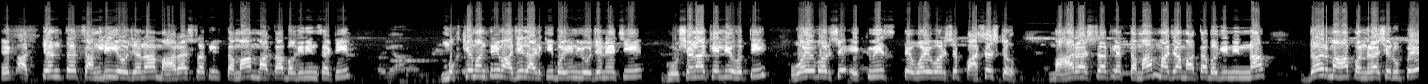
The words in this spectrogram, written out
एक अत्यंत चांगली योजना महाराष्ट्रातील तमाम माता भगिनींसाठी मुख्यमंत्री माझी लाडकी बहीण योजनेची घोषणा केली होती. वय वर्ष एकवीस ते वय वर्ष पासष्ट महाराष्ट्रातल्या तमाम माझ्या माता भगिनींना दरमहा पंधराशे रुपये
